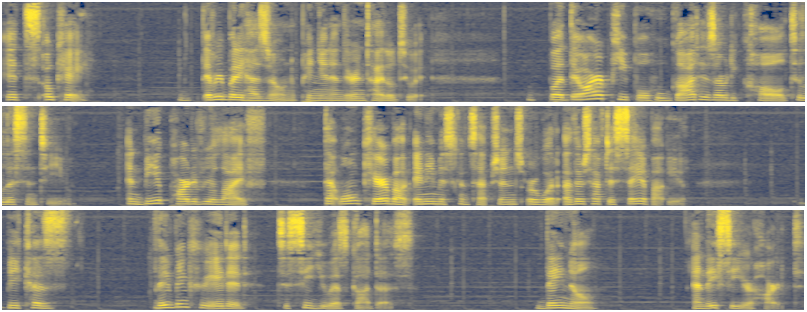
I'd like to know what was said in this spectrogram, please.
it's okay. Everybody has their own opinion and they're entitled to it. But there are people who God has already called to listen to you and be a part of your life that won't care about any misconceptions or what others have to say about you because they've been created to see you as God does. They know and they see your heart.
